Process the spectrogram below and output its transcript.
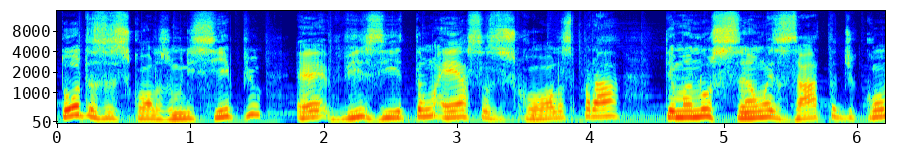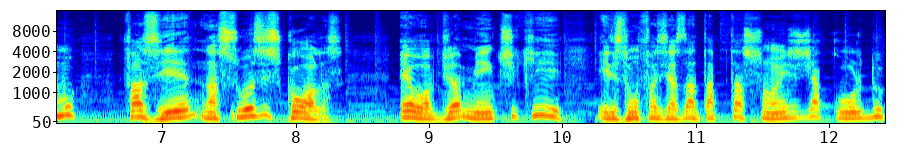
todas as escolas do município é, visitam essas escolas para ter uma noção exata de como fazer nas suas escolas. É obviamente que eles vão fazer as adaptações de acordo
